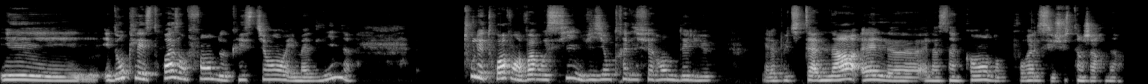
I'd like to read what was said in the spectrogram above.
Et, et, donc les trois enfants de Christian et Madeleine tous les trois vont avoir aussi une vision très différente des lieux. Il y a la petite Anna, elle, euh, elle a 5 ans, donc pour elle, c'est juste un jardin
